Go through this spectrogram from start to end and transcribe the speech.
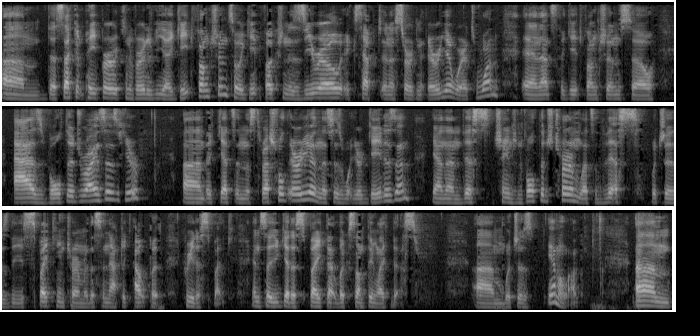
Um, the second paper converted via a gate function. So a gate function is zero except in a certain area where it's one, and that's the gate function. So as voltage rises here, um, it gets in this threshold area, and this is what your gate is in. And then this change in voltage term lets this, which is the spiking term or the synaptic output, create a spike. And so you get a spike that looks something like this, um, which is analog. Um,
